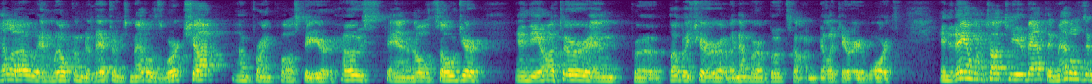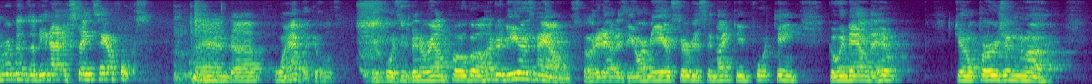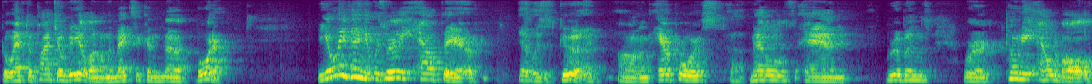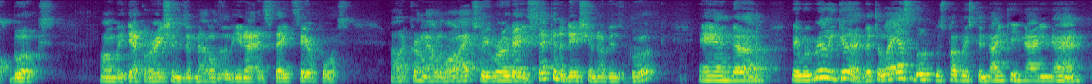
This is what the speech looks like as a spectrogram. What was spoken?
Hello and welcome to Veterans Medals Workshop. I'm Frank Foster, your host and an old soldier and the author and publisher of a number of books on military awards. And today I want to talk to you about the medals and ribbons of the United States Air Force. And uh, wow, because the Air Force has been around for over 100 years now. Started out as the Army Air Service in 1914, going down to help General Pershing uh, go after Pancho Villa on the Mexican uh, border. The only thing that was really out there that was good on Air Force uh, medals and ribbons were Tony Aldebol's books on the decorations and medals of the United States Air Force. Uh, Colonel Aldabal actually wrote a second edition of his book, and uh, they were really good, but the last book was published in 1999,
